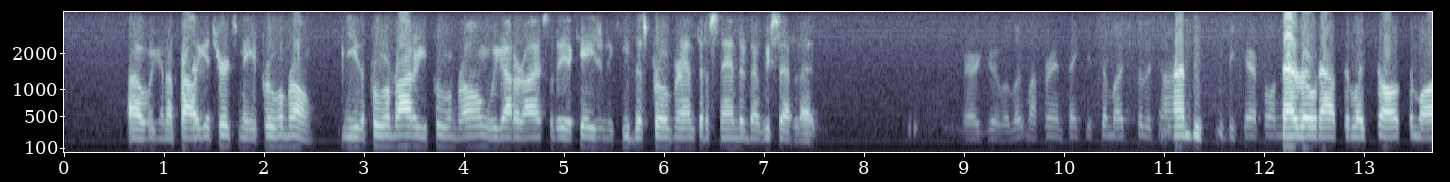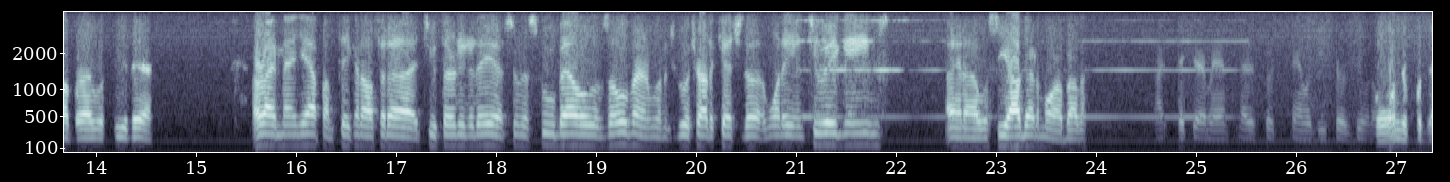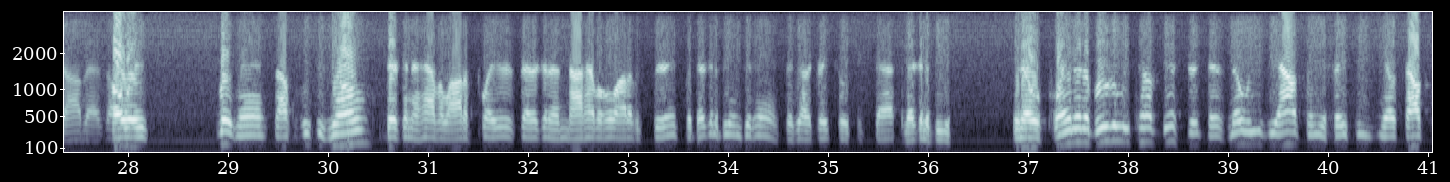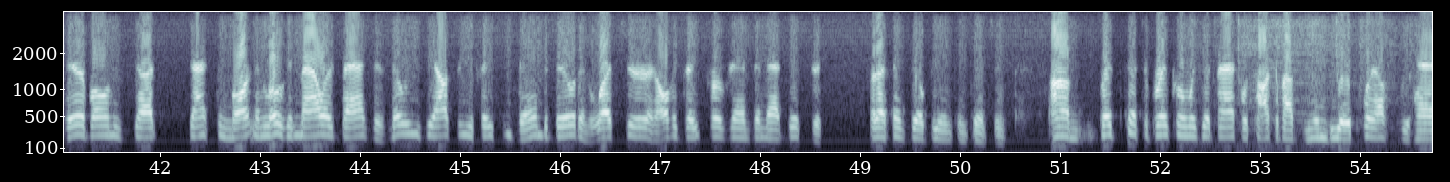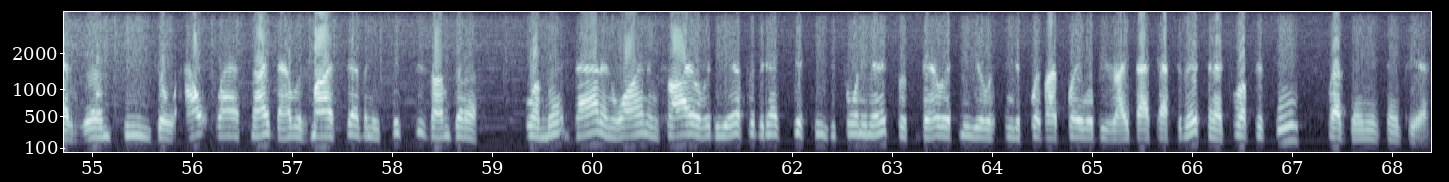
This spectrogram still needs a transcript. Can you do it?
Uh, we're going to probably get shirts made, prove them wrong. You either prove them right or you prove them wrong. We got to rise to the occasion to keep this program to the standard that we set it at. Very good. Well, look, my friend, thank you so much for the time. time. Be, Be careful on that road out to Lake Charles tomorrow, bro. We'll see you there. All right, man. Yep, I'm taking off at uh, 2:30 today. As soon as school bell is over, I'm going to go try to catch the 1A and 2A games, and uh, we'll see you out there tomorrow, brother. All right, take care, man. That is Coach Chandler Guidroz doing A wonderful job as Always. Look, man, South Lafourche is young. They're going to have a lot of players that are going to not have a whole lot of experience, but they're going to be in good hands. They've got a great coaching staff, and they're going to be, you know, playing in a brutally tough district. There's no easy outs when you're facing, you know, South Terrebonne, who's got Jackson Martin and Logan Mallard back. There's no easy outs when you're facing Vanderbilt and Lutcher and all the great programs in that district. But I think they'll be in contention. Um, let's catch a break when we get back. We'll talk about the NBA playoffs. We had one team go out last night. That was my 76ers. I'm going to lament that and whine and cry over the air for the next 15 to 20 minutes. So bear with me. You're listening to Play by Play. We'll be right back after this. And at 12:15, we'll have Damien St. Pierre.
